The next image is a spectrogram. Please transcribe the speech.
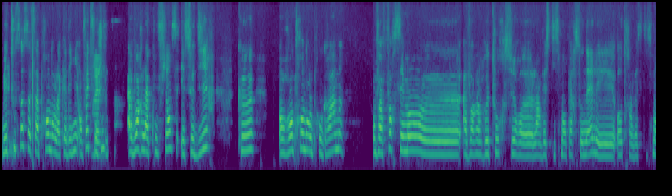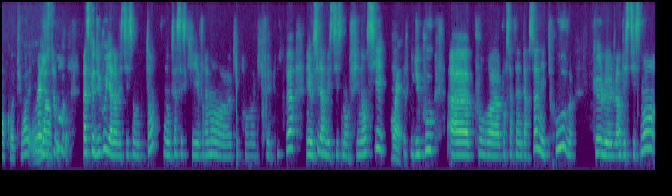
mais tout ça, ça s'apprend dans l'académie. En fait, il faut juste avoir la confiance et se dire que en rentrant dans le programme, on va forcément euh, avoir un retour sur euh, l'investissement personnel et autres investissements, quoi. Tu vois justement, parce que du coup, il y a l'investissement de temps, donc ça, c'est ce qui est vraiment euh, qui prend, qui fait le plus peur, mais aussi l'investissement financier. Parce que du coup, pour pour certaines personnes, ils trouvent que l'investissement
